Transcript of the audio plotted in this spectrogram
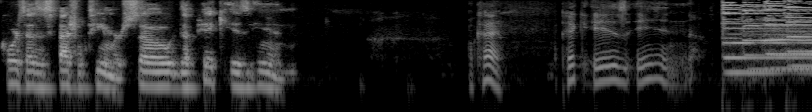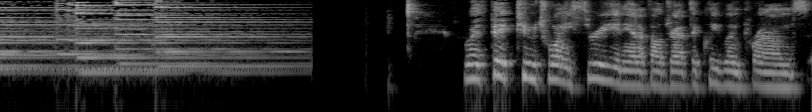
of course, as a special teamer. So the pick is in. Okay. Pick is in. With pick 223 in the NFL draft, the Cleveland Browns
